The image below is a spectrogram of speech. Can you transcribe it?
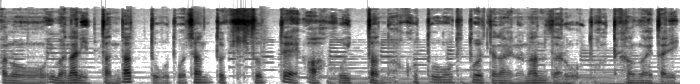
あの、今何言ったんだってことをちゃんと聞き取って、あ、こう言ったんだ。ことと取れてないのは何だろうとかって考えたり、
